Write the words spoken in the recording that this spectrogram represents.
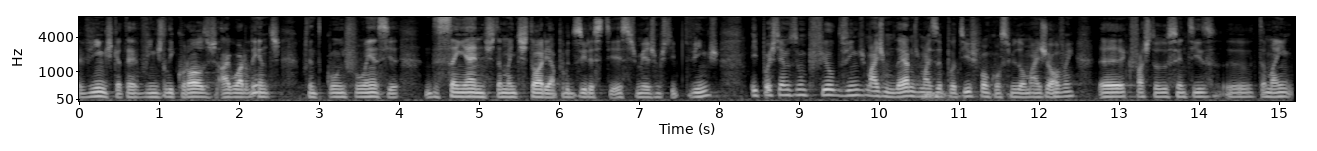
vinhos, que até vinhos licorosos, aguardentes, portanto com influência de 100 anos também de história a produzir esse, esses mesmos tipos de vinhos. E depois temos um perfil de vinhos mais modernos, mais apelativos para um consumidor mais jovem, uh, que faz todo o sentido uh, também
